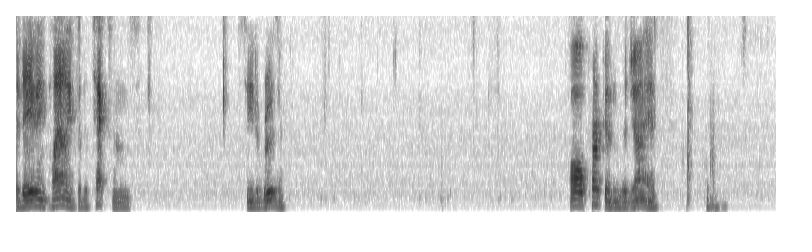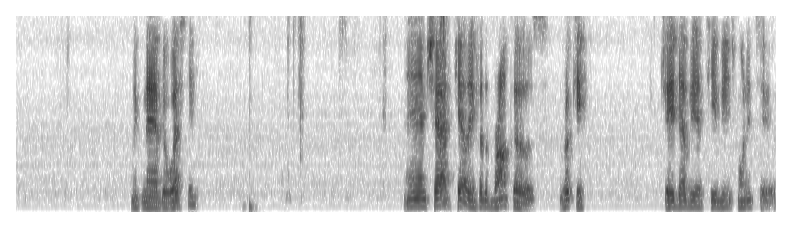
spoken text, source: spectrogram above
Jadeveon Clowney for the Texans. See the bruiser. Paul Perkins, the Giants. McNabb to Westy. And Chad Kelly for the Broncos, rookie. JWTB22.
